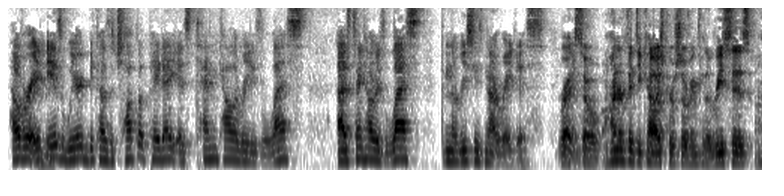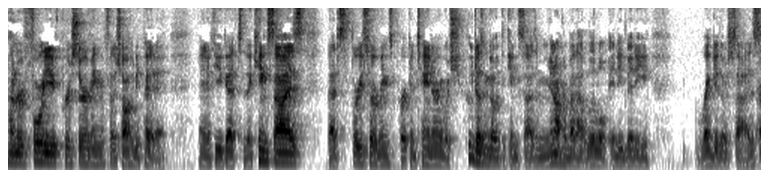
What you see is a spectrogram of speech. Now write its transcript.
However, it is weird because the chocolate payday is ten calories less, uh, ten calories less than the Reese's Nutrageous. Right, so 150 calories per serving for the Reese's, 140 per serving for the chocolatey payday. And if you get to the king size, that's three servings per container, which who doesn't go with the king size? I mean, you're not gonna buy that little itty bitty regular size.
